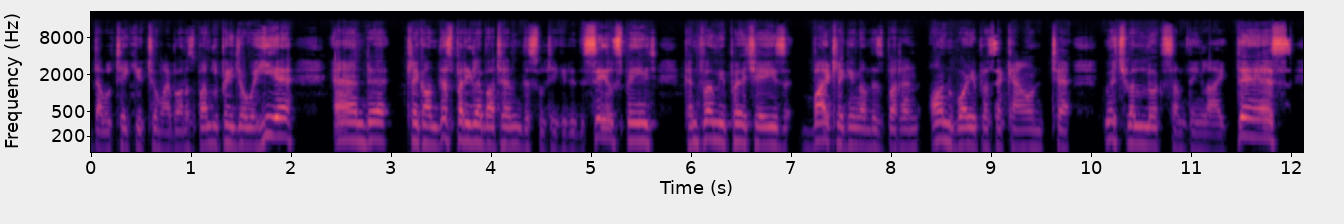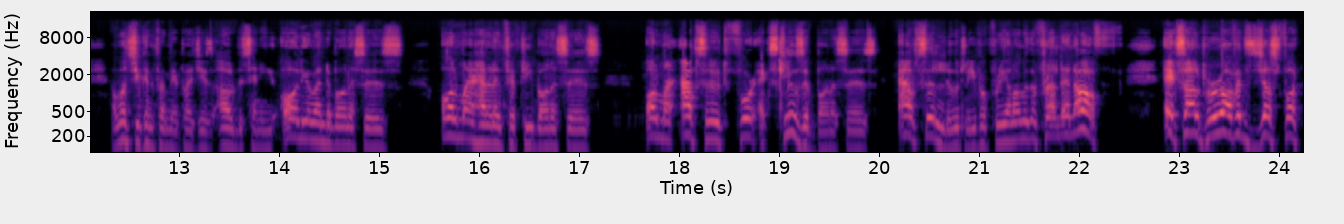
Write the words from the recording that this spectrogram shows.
That will take you to my bonus bundle page over here. And uh, click on this particular button. This will take you to the sales page. Confirm your purchase by clicking on this button on Warrior Plus account, uh, which will look something like this. And once you confirm your purchase, I'll be sending you all your vendor bonuses, all my 150 bonuses, all my absolute four exclusive bonuses, absolutely for free along with the front end off. Exile profits just for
